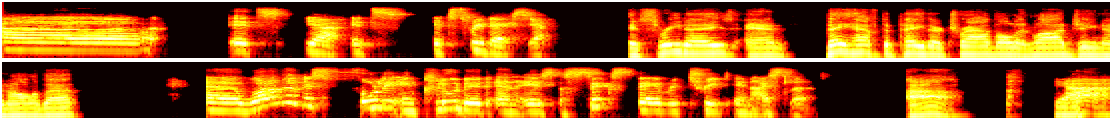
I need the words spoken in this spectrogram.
uh, it's yeah, it's it's three days. Yeah, It's three days, and they have to pay their travel and lodging and all of that. uh, one of them is fully included and is a six day retreat in Iceland. Ah, Yeah.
